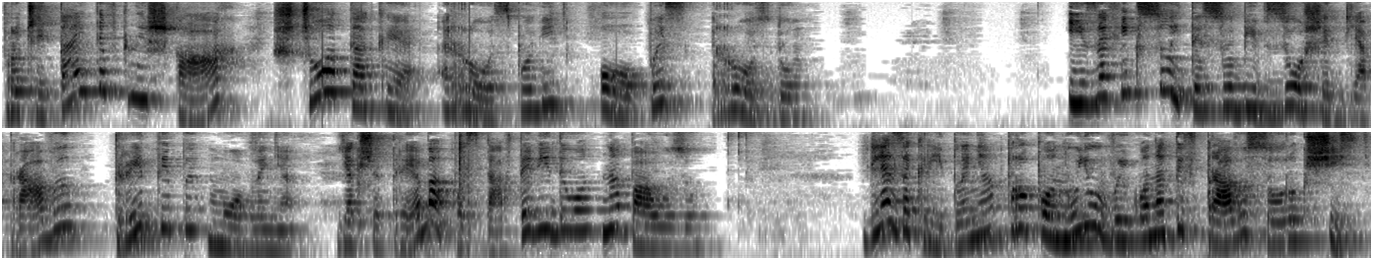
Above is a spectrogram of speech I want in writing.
Прочитайте в книжках, що таке розповідь, опис, роздум. І зафіксуйте собі в зошит для правил три типи мовлення. Якщо треба, поставте відео на паузу. Для закріплення пропоную виконати вправу 46.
